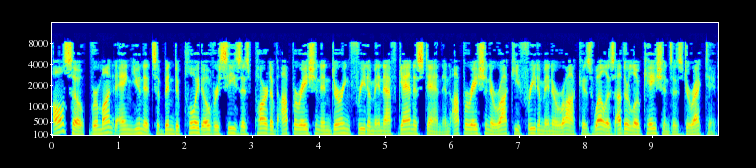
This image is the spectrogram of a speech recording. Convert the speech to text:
Also, Vermont ANG units have been deployed overseas as part of Operation Enduring Freedom in Afghanistan and Operation Iraqi Freedom in Iraq as well as other locations as directed.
